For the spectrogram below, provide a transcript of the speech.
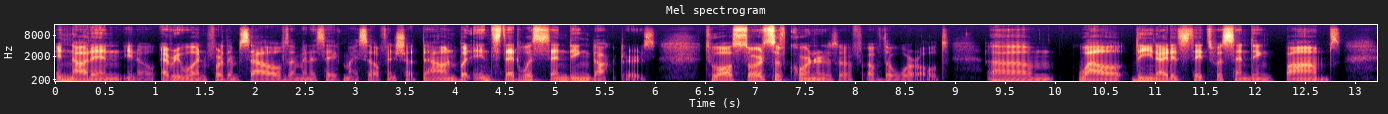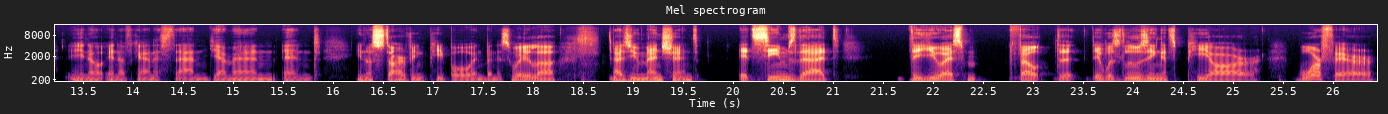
and not in, you know, everyone for themselves, I'm going to save myself and shut down, but instead was sending doctors to all sorts of corners of, of the world. Um, while the United States was sending bombs, you know, in Afghanistan, Yemen, and, you know, starving people in Venezuela. As you mentioned, it seems that the U.S. felt that it was losing its PR warfare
